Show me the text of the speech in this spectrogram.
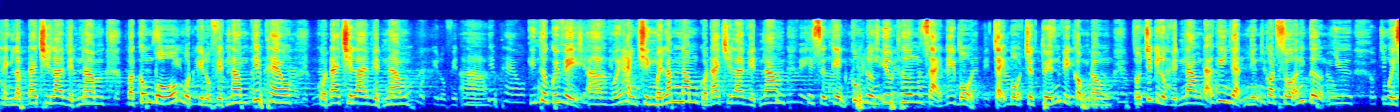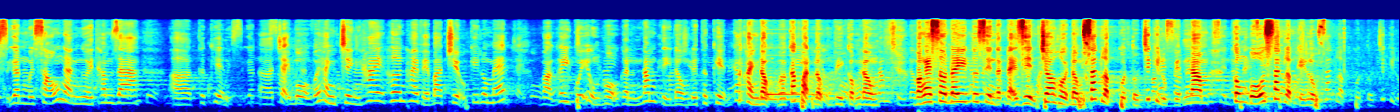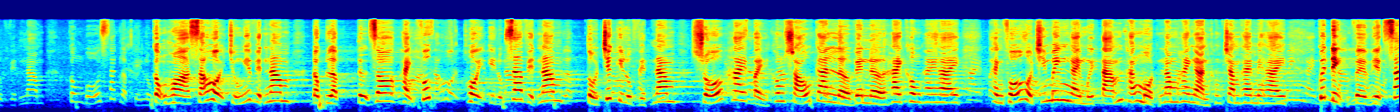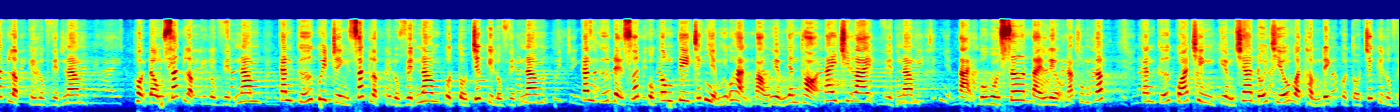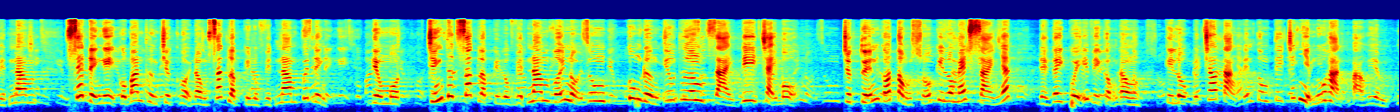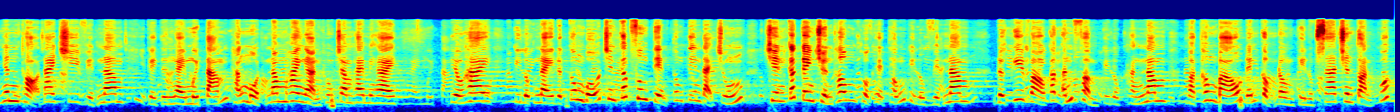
thành lập Đài Chi Lai Việt Nam và công bố một kỷ lục Việt Nam tiếp theo của Đài Chi Lai Việt Nam. À, kính thưa quý vị, à, với hành trình 15 năm của Đài Chi Lai Việt Nam, thì sự kiện Cung đường yêu thương giải đi bộ, chạy bộ trực tuyến vì cộng đồng, Tổ chức Kỷ lục Việt Nam đã ghi nhận những con số ấn tượng như 10, gần 16.000 người tham gia Ờ, thực hiện ờ, chạy bộ với hành trình hai, hơn 2,3 triệu km và gây quỹ ủng hộ gần 5 tỷ đồng để thực hiện các hành động và các hoạt động vì cộng đồng. Và ngay sau đây tôi xin được đại diện cho Hội đồng xác lập của Tổ chức Kỷ lục Việt Nam công bố xác lập kỷ lục. Công bố xác lập kỷ lục. Cộng hòa xã hội chủ nghĩa Việt Nam, độc lập, tự do, hạnh phúc, Hội Kỷ lục gia Việt Nam, Tổ chức Kỷ lục Việt Nam số 2706 KLVN 2022, thành phố Hồ Chí Minh ngày 18 tháng 1 năm 2022, quyết định về việc xác lập kỷ lục Việt Nam. Hội đồng xác lập kỷ lục Việt Nam căn cứ quy trình xác lập kỷ lục Việt Nam của Tổ chức Kỷ lục Việt Nam, căn cứ đề xuất của Công ty trách nhiệm hữu hạn bảo hiểm nhân thọ Daiichi Việt Nam tại bộ hồ sơ tài liệu đã cung cấp, căn cứ quá trình kiểm tra đối chiếu và thẩm định của Tổ chức Kỷ lục Việt Nam, xét đề nghị của Ban Thường trực Hội đồng xác lập kỷ lục Việt Nam quyết định. Điều 1 chính thức xác lập kỷ lục Việt Nam với nội dung cung đường yêu thương giải đi chạy bộ. Trực tuyến có tổng số km dài nhất để gây quỹ vì cộng đồng. Kỷ lục được trao tặng đến công ty trách nhiệm hữu hạn bảo hiểm nhân thọ Daiichi Việt Nam kể từ ngày 18 tháng 1 năm 2022. Điều 2, kỷ lục này được công bố trên các phương tiện thông tin đại chúng, trên các kênh truyền thông thuộc hệ thống kỷ lục Việt Nam, được ghi vào các ấn phẩm kỷ lục hàng năm và thông báo đến cộng đồng kỷ lục xa trên toàn quốc.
